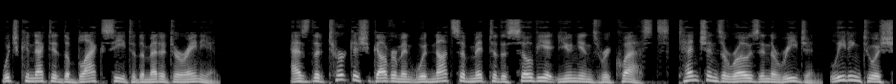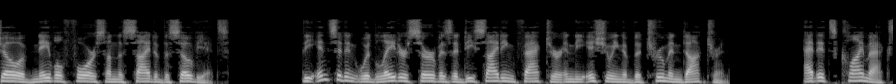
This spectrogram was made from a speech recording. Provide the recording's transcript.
which connected the Black Sea to the Mediterranean. As the Turkish government would not submit to the Soviet Union's requests, tensions arose in the region, leading to a show of naval force on the side of the Soviets. The incident would later serve as a deciding factor in the issuing of the Truman Doctrine. At its climax,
